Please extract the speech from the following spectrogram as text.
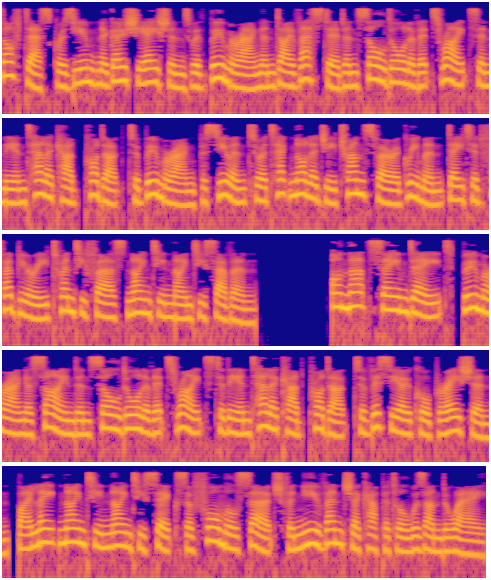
Softdesk resumed negotiations with Boomerang and divested and sold all of its rights in the IntelliCAD product to Boomerang pursuant to a technology transfer agreement dated February 21, 1997. On that same date, Boomerang assigned and sold all of its rights to the IntelliCAD product to Visio Corporation. By late 1996, a formal search for new venture capital was underway.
